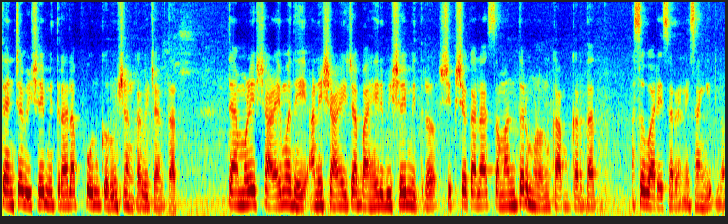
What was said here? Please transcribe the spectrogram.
त्यांच्या विषय मित्राला फोन करून शंका विचारतात. त्यामुळे शाळेमध्ये आणि शाळेच्या बाहेर विषय मित्र शिक्षकाला समांतर म्हणून काम करतात असं वारे सरांनी सांगितलं.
